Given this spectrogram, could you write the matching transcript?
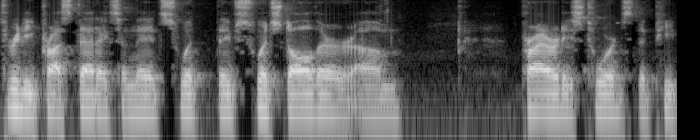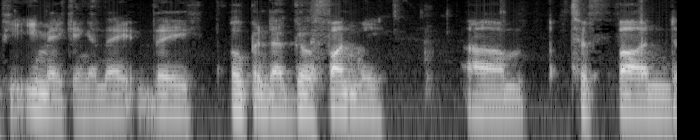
3D prosthetics, and they sw- they've switched all their um, priorities towards the PPE making, and they they opened a GoFundMe um, to fund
